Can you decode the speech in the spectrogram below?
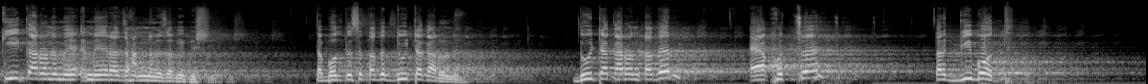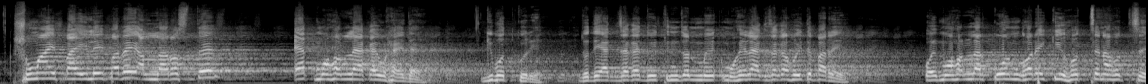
কি কারণে মেয়ে- মেয়েরা জাহান্নামে যাবে বেশি? তা বলতেছে তাদের দুইটা কারণে। দুইটা কারণ তাদের, এক হচ্ছে তার গিবোধ সময় পাইলেই পারে আল্লাহর হস্তে এক মহল্লা একাই উঠাই দেয় গিবোধ করে। যদি এক জায়গায় দুই তিনজন মহিলা এক জায়গায় হইতে পারে ওই মহল্লার কোন ঘরে কি হচ্ছে না হচ্ছে?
